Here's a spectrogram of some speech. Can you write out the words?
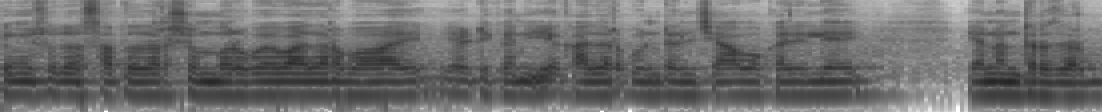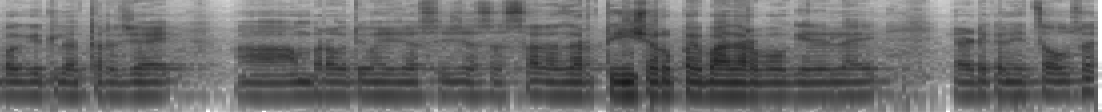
कमी सुद्धा सात हजार शंभर रुपये बाजारभाव आहे. या ठिकाणी एक हजार क्विंटलची आवक आलेली आहे. यानंतर जर बघितलं तर जे आहे अमरावतीमध्ये जास्तीत जास्त सात हजार तीनशे रुपये बाजारभाव गेलेला आहे. या ठिकाणी चौसष्ट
